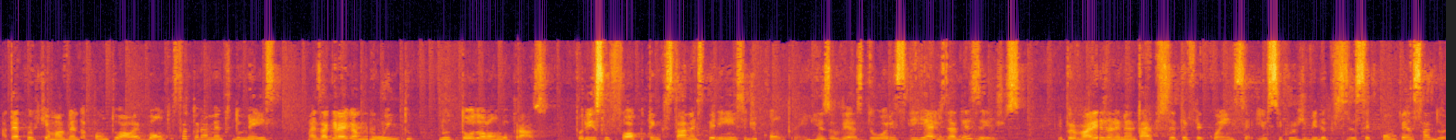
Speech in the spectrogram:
até porque uma venda pontual é bom para o faturamento do mês, mas agrega muito no todo a longo prazo. Por isso, o foco tem que estar na experiência de compra, em resolver as dores e realizar desejos. E para o varejo alimentar precisa ter frequência e o ciclo de vida precisa ser compensador.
